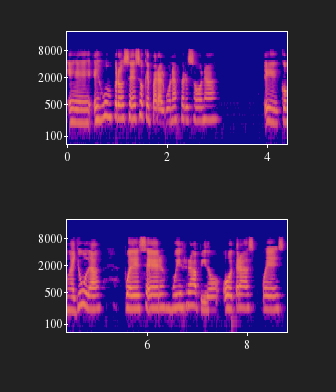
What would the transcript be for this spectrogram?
Eh, es un proceso que para algunas personas eh, con ayuda puede ser muy rápido, otras pues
